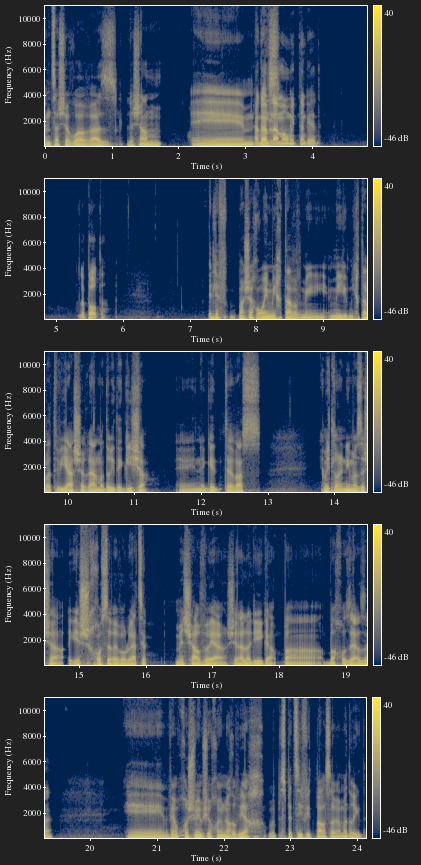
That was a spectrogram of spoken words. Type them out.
אמצע השבוע ואז לשם. אה, אגב, ניס- למה הוא מתנגד? לפורטה. מה שאנחנו רואים מכתב, ממכתב התביעה שריאל מדריד הגישה אה, נגד טבעס, הם מתלוננים על זה שיש חוסר אבולוציה משווע של הליגה ב- בחוזה הזה, אה, והם חושבים שיכולים להרוויח ספציפית פרסה ומדריד,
